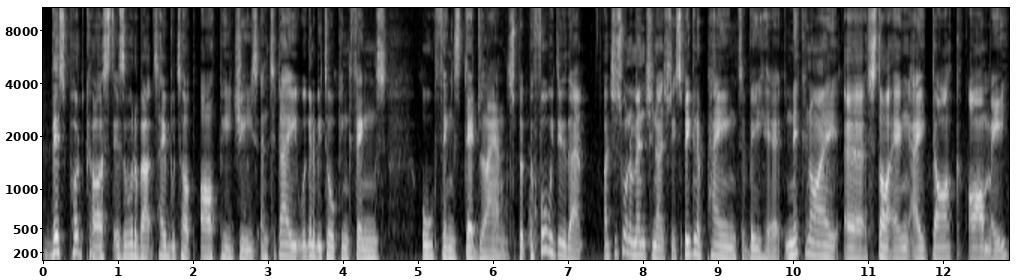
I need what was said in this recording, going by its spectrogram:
This podcast is all about tabletop RPGs, and today we're going to be talking things, all things Deadlands. But before we do that, I just want to mention actually, speaking of paying to be here, Nick and I are starting a dark army,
